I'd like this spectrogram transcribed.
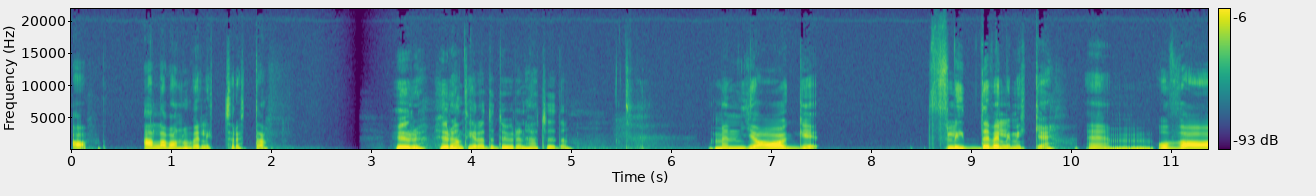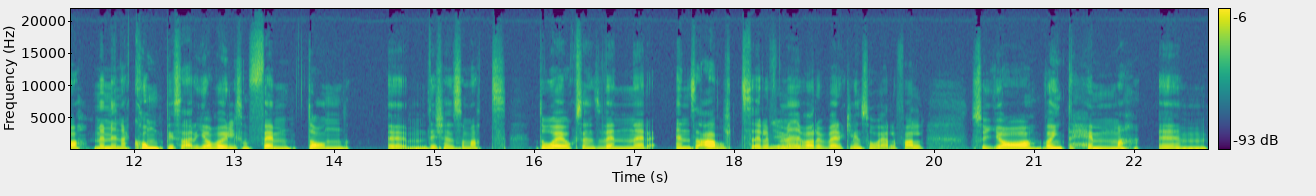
ja, alla var nog väldigt trötta. Hur, hur hanterade du den här tiden? Men jag flydde väldigt mycket um, och var med mina kompisar. Jag var ju liksom 15. Um, det känns som att då är också ens vänner ens allt. Eller för ja. mig var det verkligen så i alla fall. Så jag var inte hemma. Um,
